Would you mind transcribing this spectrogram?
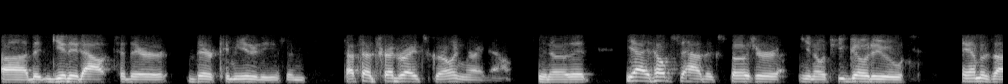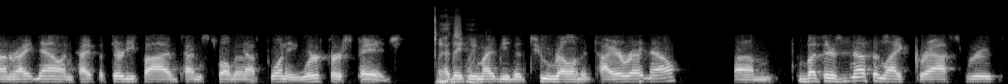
uh, that get it out to their their communities, and that's how TreadWright's growing right now. You know that yeah, it helps to have exposure. You know, if you go to Amazon right now and type a 35 times 12 and a half 20, we're first page. I think we might be the two relevant tire right now. Um, but there's nothing like grassroots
